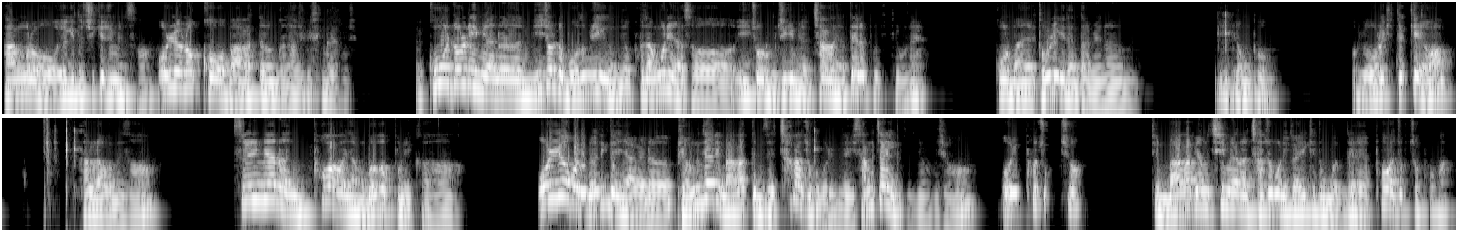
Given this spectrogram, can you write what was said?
방으로 여기도 지켜주면서 올려놓고 막았다는 건 나중에 생각해보죠. 공을 돌리면은 이 졸도 못 움직이거든요. 포장군이라서 이 졸 움직이면 차가 그냥 때려버리기 때문에 공을 만약에 돌리게 된다면은 이 병도 요렇게 뜰게요. 달라고 하면서 쓸면은 포가 그냥 먹어보니까 올려버리면 어떻게 되냐면은 병자리 막았다면서 차가 죽어버립니다. 이 상장이거든요. 그죠? 어, 이 포 죽죠? 지금 마가 병 치면은 차 죽으니까 이렇게 둔 건데, 포가 죽죠, 포가.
